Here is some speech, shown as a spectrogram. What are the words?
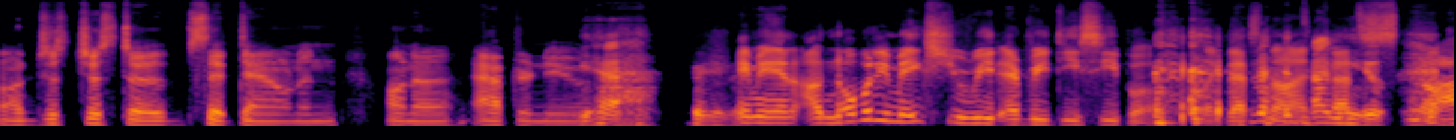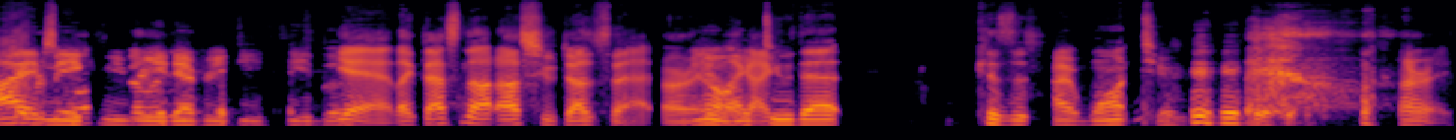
uh, just just to sit down and on a afternoon. Yeah. Hey man, uh, nobody makes you read every DC book. Like that's not That's on you. that's not I make me read every DC book. Yeah, like that's not us who does that. All right. no, like, I do that because I want to. all right.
